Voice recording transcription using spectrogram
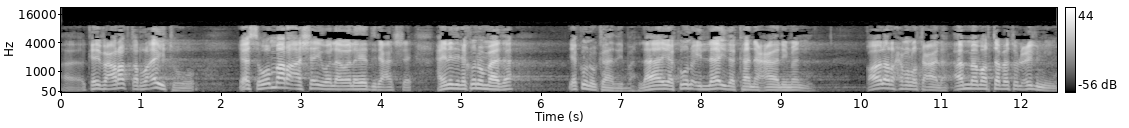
آه، كيف عرفت؟ قال رأيته. يس ما رأى شيء ولا ولا يدري عن شيء. حينئذ يكون ماذا؟ يكون كاذبا لا يكون إلا إذا كان عالما. قال رحمه الله تعالى أما مرتبة العلم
